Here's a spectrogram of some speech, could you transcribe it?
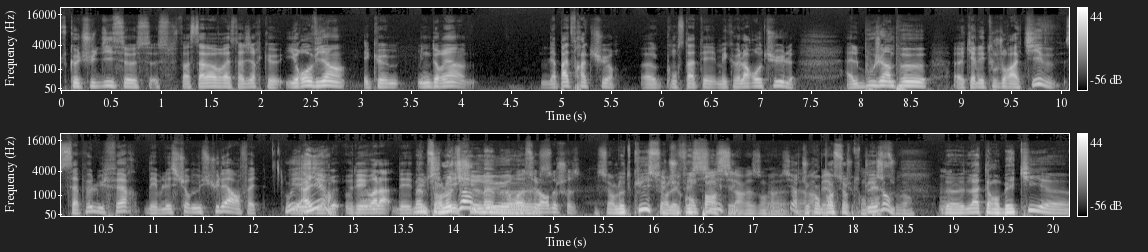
ce que tu dis, ce- ce- enfin, ça va vrai, c'est-à-dire qu'il revient et que, mine de rien, il n'y a pas de fracture euh, constatée, mais que la rotule, elle bouge un peu, euh, qu'elle est toujours active, ça peut lui faire des blessures musculaires, en fait. Oui, Des- ailleurs. des ru- des- voilà, des, Même des sur l'autre jambe, même, euh, ce genre de choses. Sur l'autre cuisse, sur fessiers. compenses, c'est- il a raison. Bien euh, sûr, tu compenses sur tu toutes les jambes. De- là, tu es en béquille, euh,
